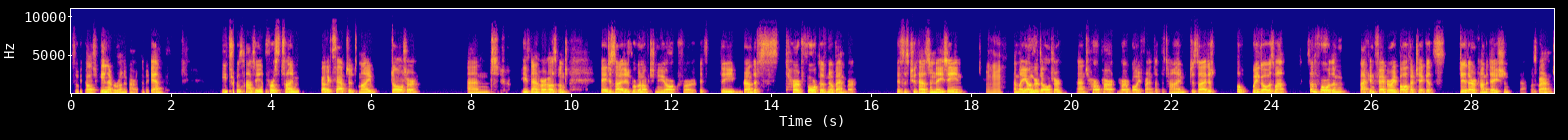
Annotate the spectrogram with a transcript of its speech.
So we thought he'll never run a marathon again. He threw his hat in, first time got accepted. My daughter and he's now her husband, they decided we're going over to New York for it's the around of third, fourth of November. This is 2018. hmm And my younger daughter and her part, her boyfriend at the time, decided, oh, we'll go as well. So the four of them back in February bought their tickets, did their accommodation. That was grand.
